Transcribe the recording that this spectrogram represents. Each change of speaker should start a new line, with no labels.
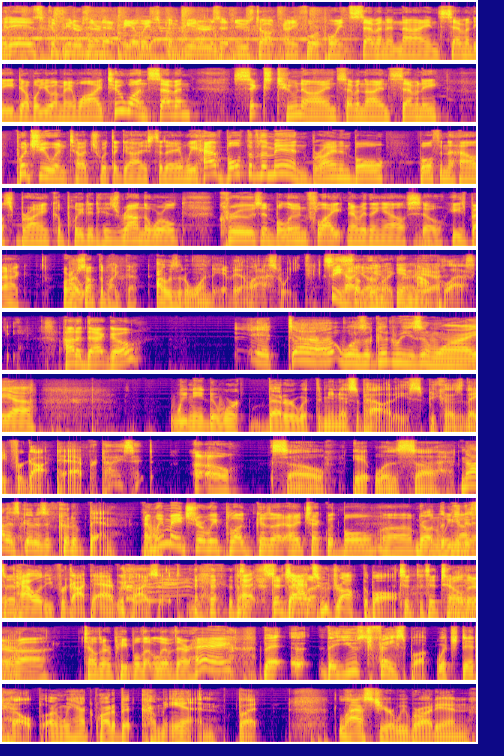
It is Computers Internet, BLH Computers at News Talk 94.7 and 970 WMAY. 217 629 7970. Put you in touch with the guys today. And we have both of them in. Brian and Bull, both in the house. Brian completed his round the world cruise and balloon flight and everything else. So he's back. Or something like that.
I was at a one day event last week.
See how you are.
like
in
that,
Mount
yeah.
Pulaski.
How did that go?
It uh, was a good reason why uh, we need to work better with the municipalities because they forgot to advertise it.
Uh oh.
So it was uh, not as good as it could have been.
And we made sure we plugged because I, I checked with Bull. Uh,
No,
when
the municipality forgot to advertise it. that's
to
that's
the-
who dropped the ball.
to, to, to tell
They,
their
uh,
uh, tell their people that live there, hey,
They uh, they used Facebook, which did help, and we had quite a bit come in. But last year we brought in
